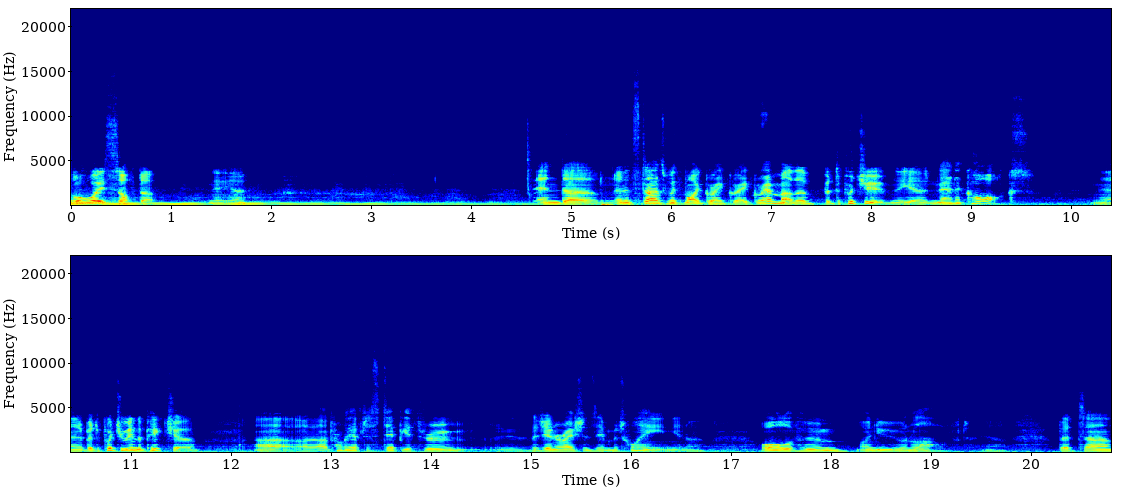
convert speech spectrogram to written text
always softer, you know. And uh, and it starts with my great great grandmother, but to put you, you know, Nana Cox, uh, but to put you in the picture, uh, I probably have to step you through the generations in between, you know, all of whom I knew and loved. You know. But uh,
